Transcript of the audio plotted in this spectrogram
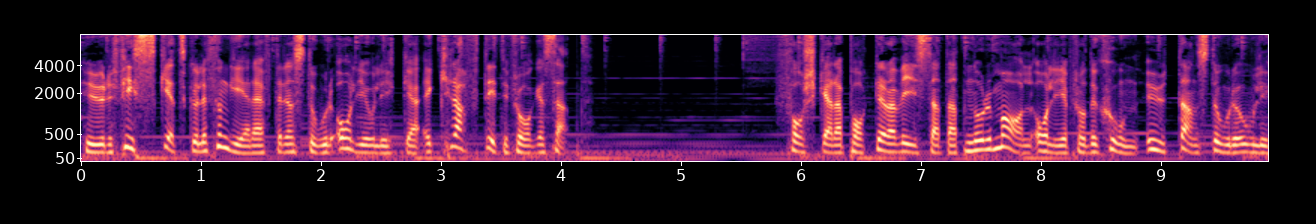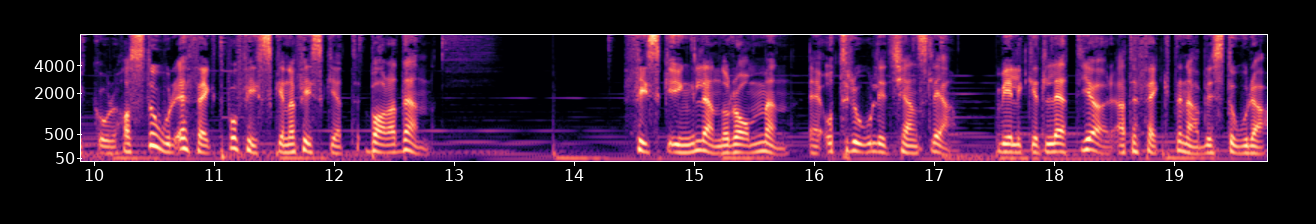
Hur fisket skulle fungera efter en stor oljeolycka är kraftigt ifrågasatt. Forskarrapporter har visat att normal oljeproduktion utan stora olyckor har stor effekt på fisken och fisket, bara den. Fiskynglen och rommen är otroligt känsliga, vilket lätt gör att effekterna blir stora.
